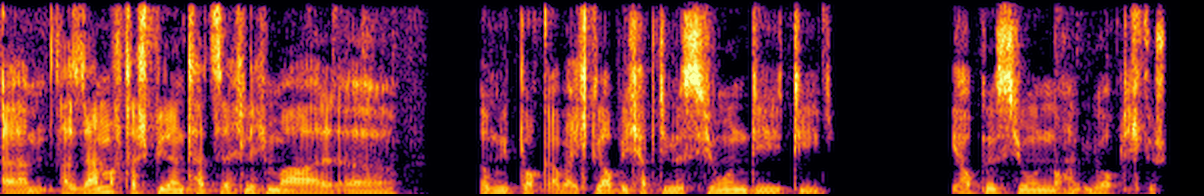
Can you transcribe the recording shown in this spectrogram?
Ähm, also da macht das Spiel dann tatsächlich mal äh, irgendwie Bock. Aber ich glaube, ich habe die Mission, die, die, die Hauptmission noch überhaupt nicht gespielt.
